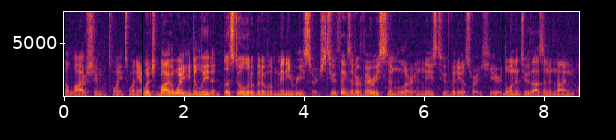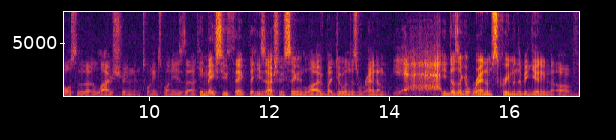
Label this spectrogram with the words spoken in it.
the live stream of 2020, which by the way he deleted. Let's do a little bit of a mini research. Two things that are very similar in these two videos right here, the one in 2009 and also the live stream in 2020, is that he makes you think that he's actually singing live by doing this random yeah. He does like a random scream in the beginning of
